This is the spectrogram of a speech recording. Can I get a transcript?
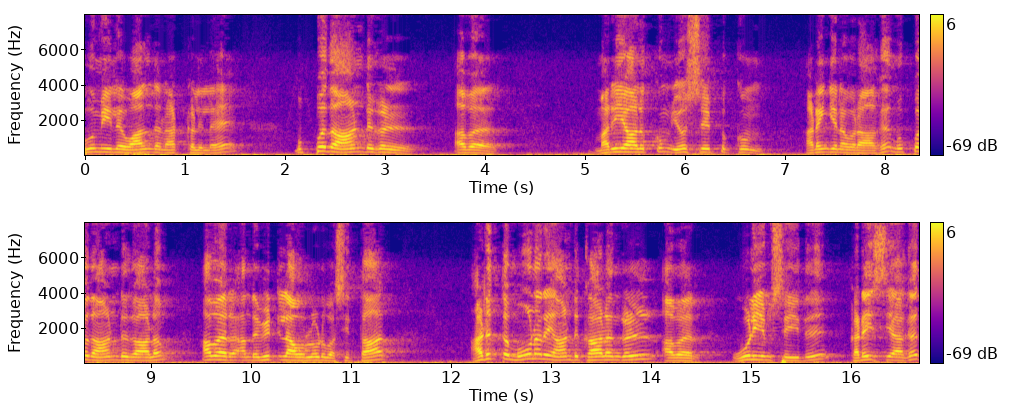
பூமியில் வாழ்ந்த நாட்களில் முப்பது ஆண்டுகள் அவர் மரியாளுக்கும் யோசேப்புக்கும் அடங்கினவராக முப்பது ஆண்டு காலம் அவர் அந்த வீட்டில் அவர்களோடு வசித்தார். அடுத்த மூணரை ஆண்டு காலங்கள் அவர் ஊழியம் செய்து கடைசியாக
